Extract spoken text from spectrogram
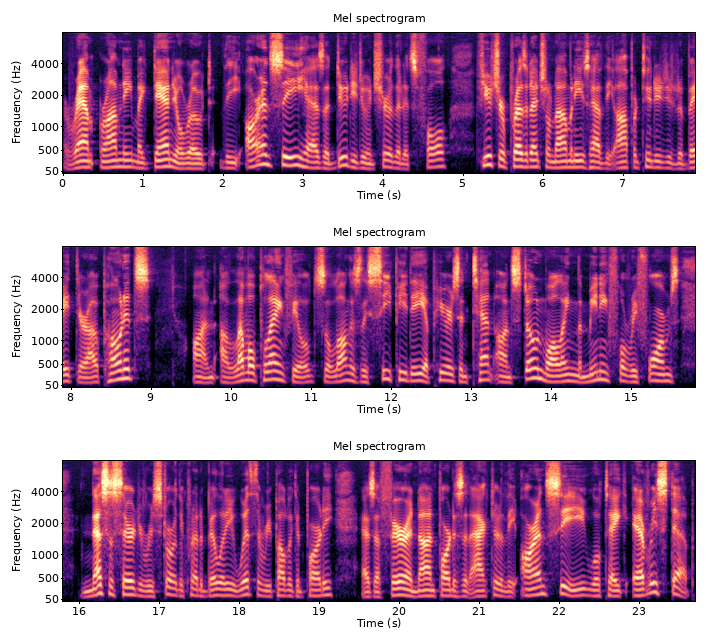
Ram- Romney McDaniel wrote The RNC has a duty to ensure that its full future presidential nominees have the opportunity to debate their opponents on a level playing field so long as the CPD appears intent on stonewalling the meaningful reforms necessary to restore the credibility with the Republican Party as a fair and nonpartisan actor, the RNC will take every step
